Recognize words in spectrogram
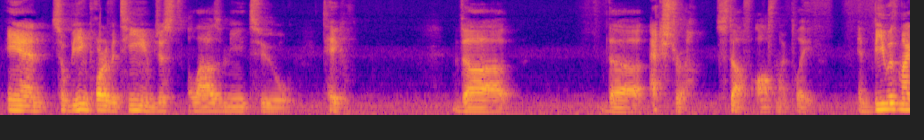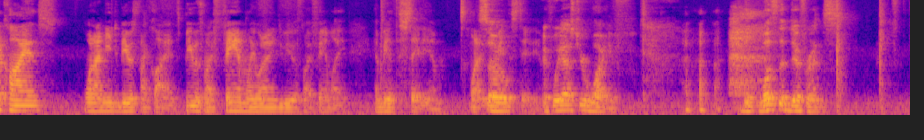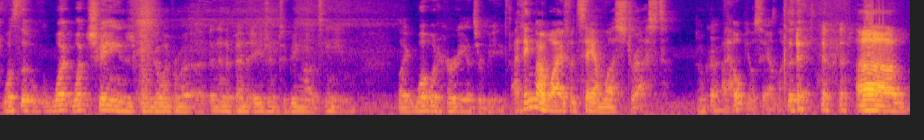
And so being part of a team just allows me to take the the extra stuff off my plate and be with my clients when I need to be with my clients, be with my family when I need to be with my family, and be at the stadium when I need to be at the stadium. if we asked your wife, the- what's the difference? What's the what what changed from going from a, an independent agent to being on a team? Like, what would her answer be? I think my wife would say I'm less stressed. Okay. I hope you'll say I'm less stressed. um,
